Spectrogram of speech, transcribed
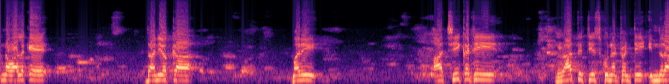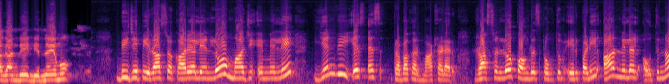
ఉన్న వాళ్ళకే దాని యొక్క మరి ఆ చీకటి రాత్రి తీసుకున్నటువంటి ఇందిరాగాంధీ నిర్ణయము. బీజేపీ రాష్ట్ర కార్యాలయంలో మాజీ ఎమ్మెల్యే ఎన్వీఎస్ఎస్ ప్రభాకర్ మాట్లాడారు. రాష్ట్రంలో కాంగ్రెస్ ప్రభుత్వం ఏర్పడి ఆరు నెలలు అవుతున్నా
